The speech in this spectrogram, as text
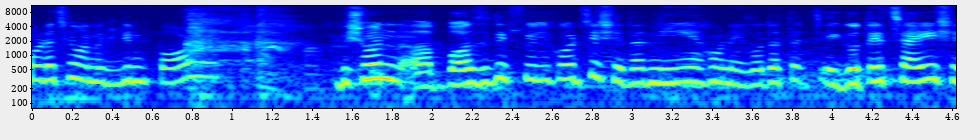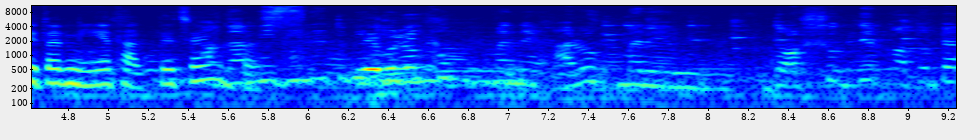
করেছি অনেকদিন পর। ভীষণ পজিটিভ ফিল করছি সেটা নিয়ে এখন এগোতে এগোতে চাই সেটা নিয়ে থাকতে চাই। মানে আরও মানে দর্শকদের কতটা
